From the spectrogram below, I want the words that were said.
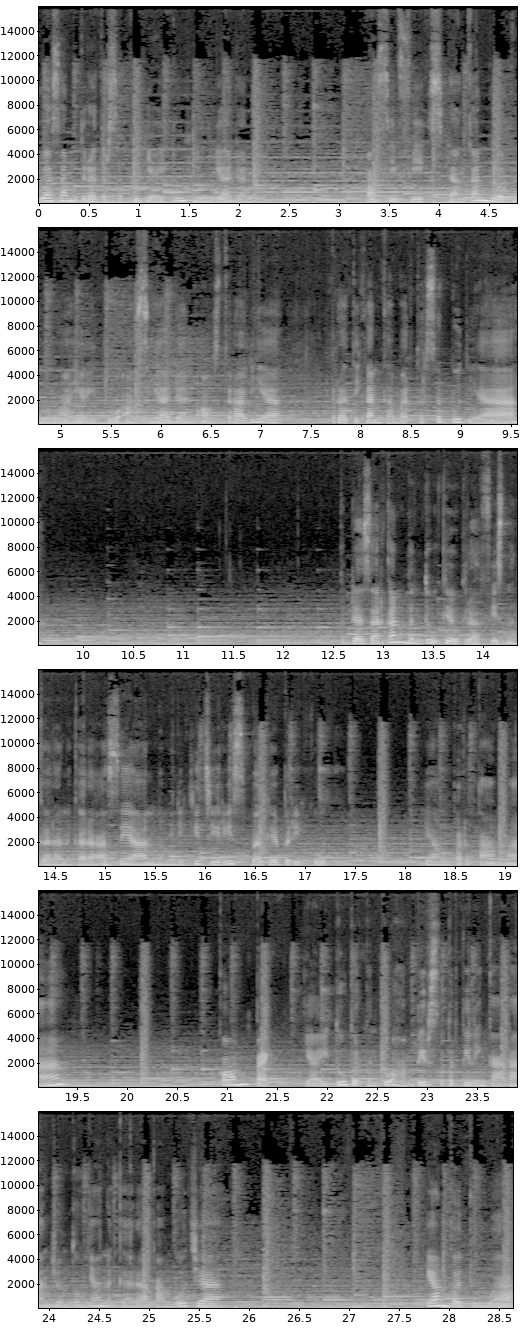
Dua samudera tersebut yaitu Hindia dan Pasifik, sedangkan dua benua yaitu Asia dan Australia. Perhatikan gambar tersebut ya. Berdasarkan bentuk geografis negara-negara ASEAN memiliki ciri sebagai berikut. Yang pertama, compact, yaitu berbentuk hampir seperti lingkaran, contohnya negara Kamboja. Yang kedua,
